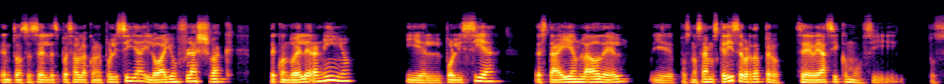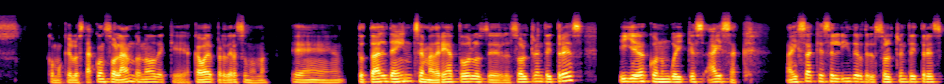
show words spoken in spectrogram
Entonces él después habla con el policía y luego hay un flashback de cuando él era niño y el policía está ahí a un lado de él y pues no sabemos qué dice, ¿verdad? Pero se ve así como si, pues, como que lo está consolando, ¿no? De que acaba de perder a su mamá. Eh, total, Dane se madrea a todos los del Sol 33 y llega con un güey que es Isaac. Isaac es el líder del Sol 33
